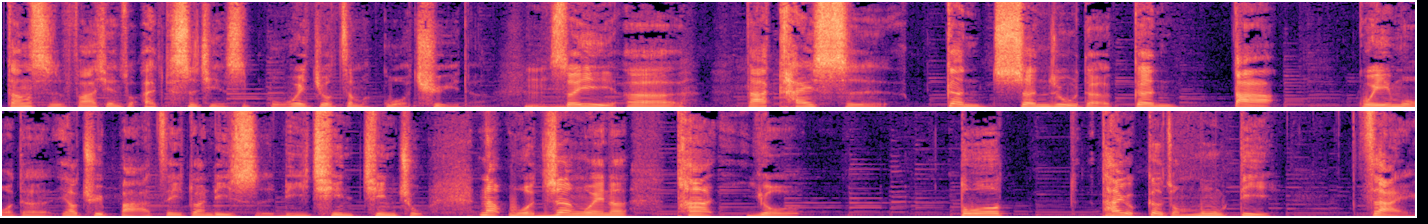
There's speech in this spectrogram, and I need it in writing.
当时发现说，哎，事情是不会就这么过去的。嗯，所以呃，大家开始更深入的、更大规模的要去把这一段历史理清清楚。那我认为呢，它有多，他有各种目的在，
